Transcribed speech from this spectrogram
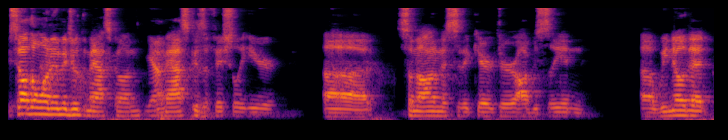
You saw the one image with the mask on. Yeah. The mask is officially here. Uh, synonymous to the character, obviously, and uh, we know that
